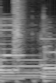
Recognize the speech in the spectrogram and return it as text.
Bye.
